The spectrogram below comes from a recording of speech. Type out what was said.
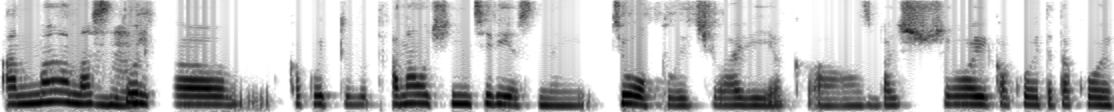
Она настолько угу. какой-то вот, она очень интересный, теплый человек а, с большой какой-то такой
